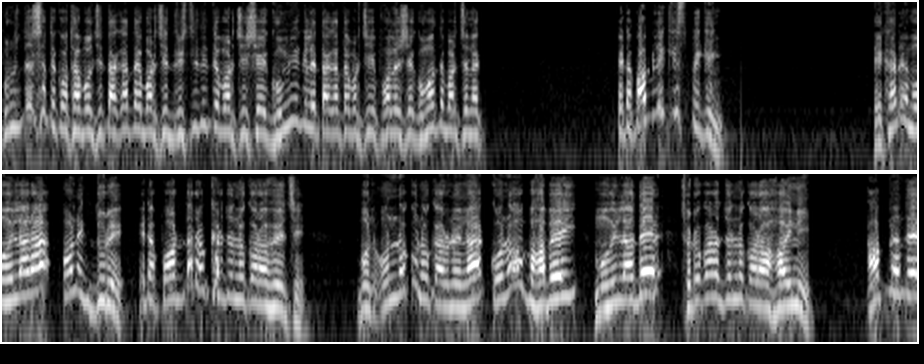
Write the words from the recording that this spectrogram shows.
পুরুষদের সাথে কথা বলছি, তাকাতে পারছি, দৃষ্টি দিতে পারছি, সে ঘুমিয়ে গেলে তাকাতে পারছি, ফলে সে ঘুমাতে পারছে না। এটা পাবলিকলি স্পিকিং এখানে মহিলারা অনেক দূরে। এটা পর্দা রক্ষার জন্য করা হয়েছে। বোন, অন্য কোনো কারণে না, কোনোভাবেই মহিলাদের ছোট করার জন্য করা হয়নি। আপনাদের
